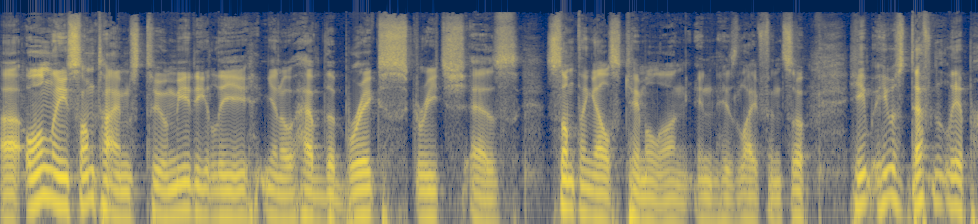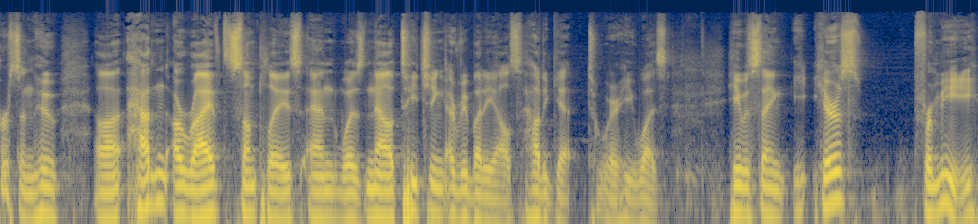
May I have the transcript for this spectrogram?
Uh, only sometimes to immediately, you know, have the brakes screech as something else came along in his life. And so he, he was definitely a person who uh, hadn't arrived someplace and was now teaching everybody else how to get to where he was. He was saying, Here's for me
